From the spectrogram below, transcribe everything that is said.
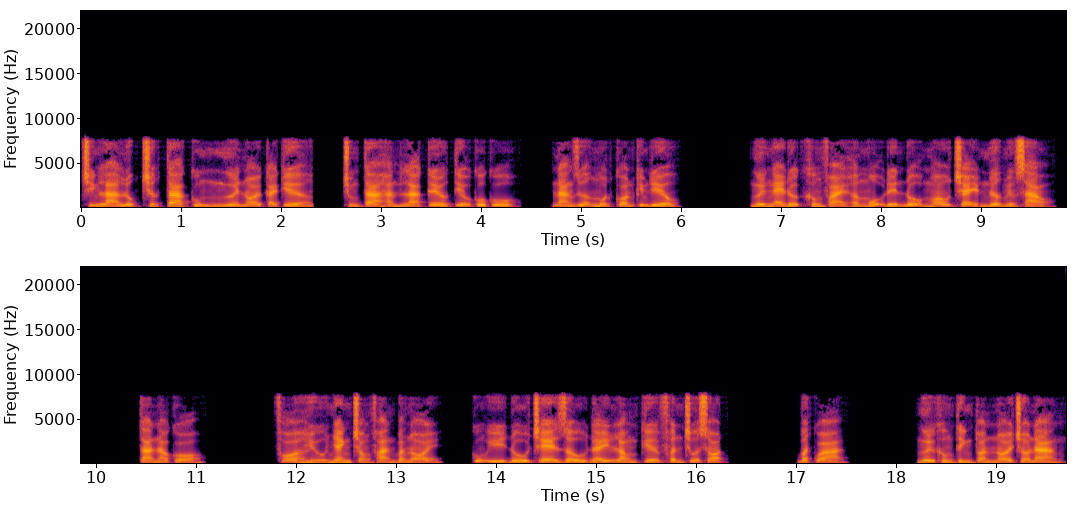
chính là lúc trước ta cùng ngươi nói cái kia, chúng ta hẳn là kêu tiểu cô cô, nàng dưỡng một con kim điêu. Ngươi nghe được không phải hâm mộ đến độ mau chảy nước miếng sao. Ta nào có. Phó hưu nhanh chóng phản bác nói, cũng ý đồ che giấu đáy lòng kia phân chua sót. Bất quá. Ngươi không tính toán nói cho nàng.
